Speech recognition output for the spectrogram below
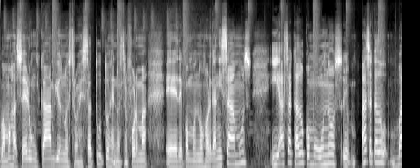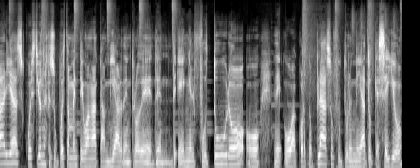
vamos a hacer un cambio en nuestros estatutos, en nuestra forma eh, de cómo nos organizamos y ha sacado como unos, eh, ha sacado varias cuestiones que supuestamente van a cambiar dentro de, en el futuro o, o a corto plazo, futuro inmediato, qué sé yo.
